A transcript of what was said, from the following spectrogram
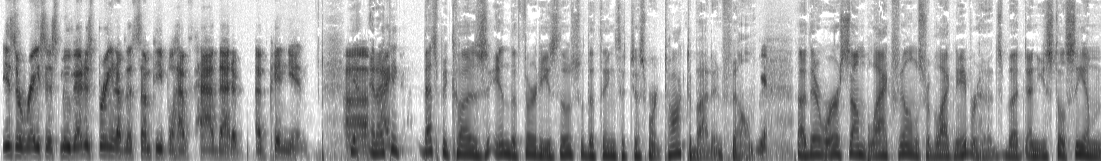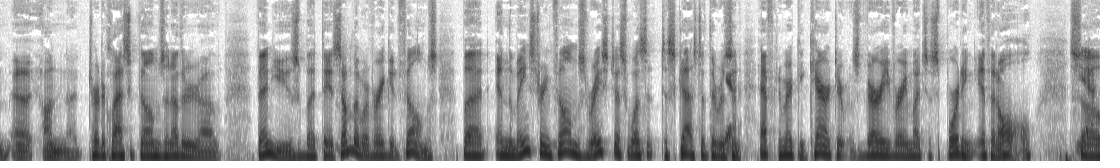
is a racist movie. I just bring it up that some people have had that opinion. Yeah, um, and I, I think that's because in the 30s, those were the things that just weren't talked about in film. Yeah. Uh, there were some black films for black neighborhoods, but and you still see them uh, on uh, Turner Classic Films and other uh, venues. But they, some of them were very good films. But in the mainstream films, race just wasn't discussed. If there was yeah. an African American character, it was very, very much a sporting, if at all. So, yeah.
